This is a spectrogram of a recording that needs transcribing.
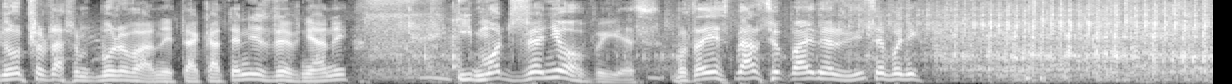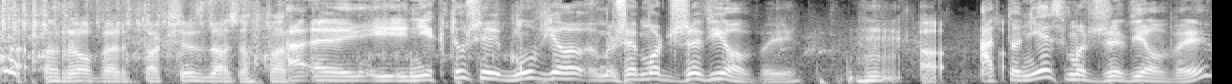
no, przepraszam, murowany, tak, a ten jest drewniany i modrzeniowy jest. Bo to jest bardzo fajna różnica, bo nie, Rower, tak się zdarza w parku. a, e, niektórzy mówią, że modrzewiowy, A, a to nie jest modrzewiowy,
